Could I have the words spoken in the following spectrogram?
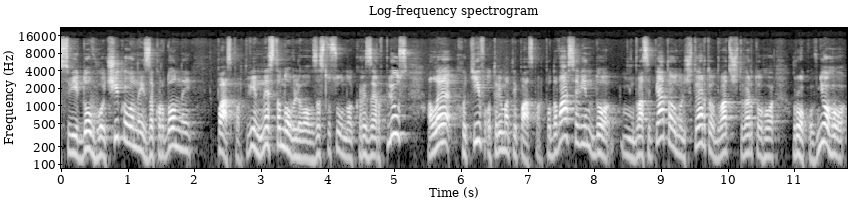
свій довгоочікуваний закордонний. Він не встановлював застосунок Резерв Плюс, але хотів отримати паспорт. Подавався він до м, 25.04.24 року. В нього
